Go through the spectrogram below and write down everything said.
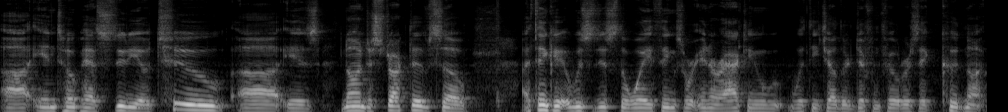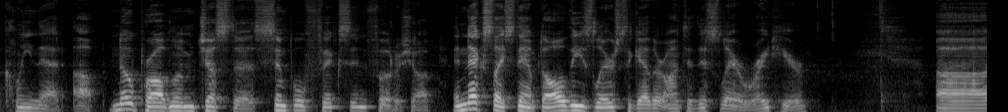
uh, in Topaz Studio 2 uh, is non-destructive. So I think it was just the way things were interacting with each other, different filters. It could not clean that up. No problem, just a simple fix in Photoshop. And next I stamped all these layers together onto this layer right here. Uh,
